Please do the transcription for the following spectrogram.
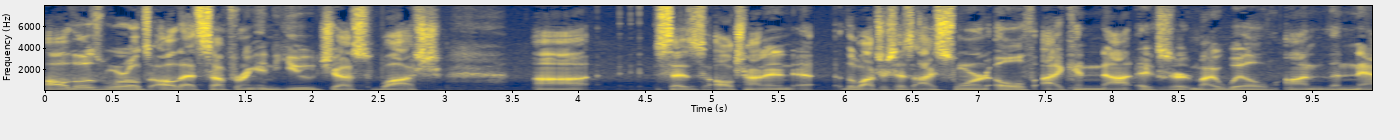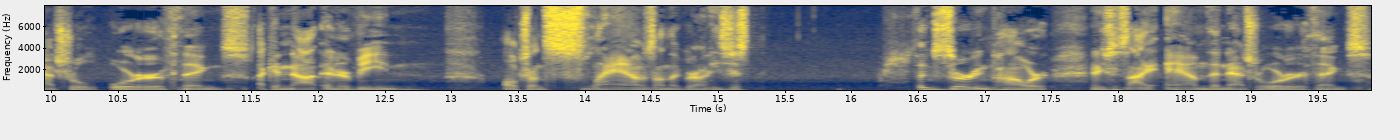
All those worlds, all that suffering, and you just watch. Uh, says Ultron, and uh, the Watcher says, "I swore an oath I cannot exert my will on the natural order of things. I cannot intervene." Ultron slams on the ground. He's just exerting power, and he says, "I am the natural order of things.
